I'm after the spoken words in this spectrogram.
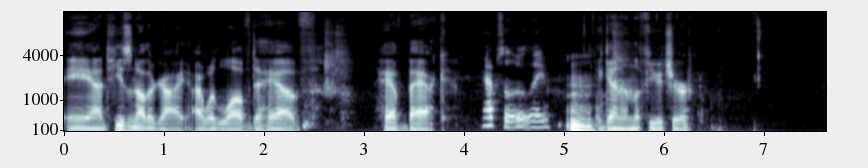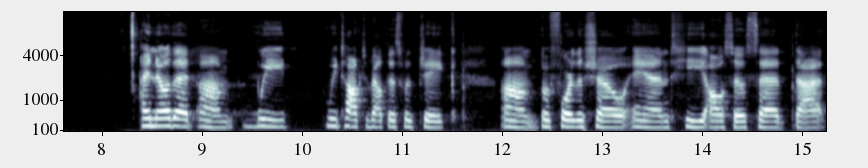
and he's another guy I would love to have have back Absolutely. again in the future. I know that um, we we talked about this with Jake um, before the show, and he also said that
